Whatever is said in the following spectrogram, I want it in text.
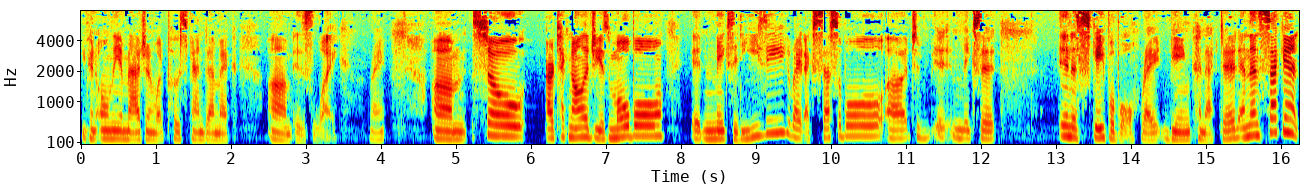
You can only imagine what post-pandemic, um, is like, right? Um, so our technology is mobile. It makes it easy, right? Accessible, uh, to, it makes it, inescapable, right? Being connected. And then second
